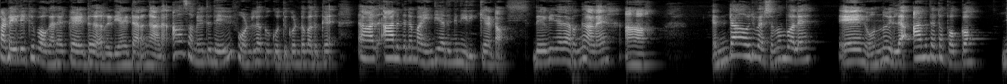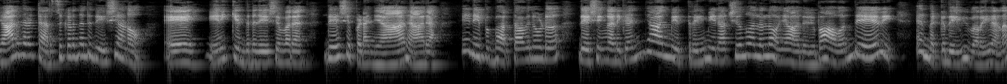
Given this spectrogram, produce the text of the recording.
കടയിലേക്ക് പോകാനൊക്കെ ആയിട്ട് റെഡി ആയിട്ട് ഇറങ്ങാണ്. ആ സമയത്ത് ദേവി ഫോണിലൊക്കെ കുത്തിക്കൊണ്ട് പതുക്കെ ആനന്ദിന്റെ മൈൻഡ് അതിങ്ങനെ ഇരിക്കുക കേട്ടോ. ദേവി ഞാൻ ഇറങ്ങുകയാണേ ആ എന്താ ഒരു വിഷമം പോലെ? ഏയ് ഒന്നുമില്ല. ആനന്ദേട്ട പൊക്കോ. ഞാൻ ഇന്നലെ ടെറസിൽ കിടന്നിട്ട് ദേഷ്യമാണോ ഏ എനിക്ക് എന്തിനു ദേഷ്യം വരാൻ? ദേഷ്യപ്പെടാൻ ഞാൻ ആരാ? ഇനിയിപ്പൊ ഭർത്താവിനോട് ദേഷ്യം കാണിക്കാൻ ഞാൻ ഇത്രയും മീനാക്ഷി ഒന്നും അല്ലല്ലോ. ഞാനൊരു പാവം ദേവി. എന്നൊക്കെ ദേവി പറയാണ്.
